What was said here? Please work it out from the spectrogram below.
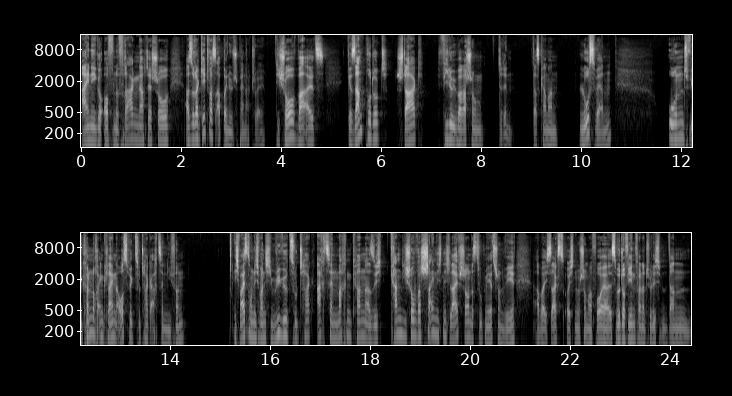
Einige offene Fragen nach der Show. Also da geht was ab bei New Japan aktuell. Die Show war als Gesamtprodukt stark. Viele Überraschungen drin. Das kann man loswerden. Und wir können noch einen kleinen Ausblick zu Tag 18 liefern. Ich weiß noch nicht, wann ich die Review zu Tag 18 machen kann. Also ich kann die Show wahrscheinlich nicht live schauen, das tut mir jetzt schon weh. Aber ich sag's euch nur schon mal vorher. Es wird auf jeden Fall natürlich dann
